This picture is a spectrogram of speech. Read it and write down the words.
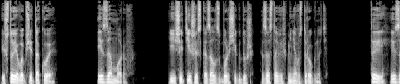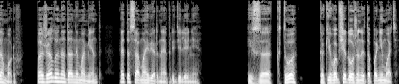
И что я вообще такое? Из-за моров. Еще тише сказал сборщик душ, заставив меня вздрогнуть. Ты из моров. Пожалуй, на данный момент это самое верное определение. Из-за кто? Как я вообще должен это понимать?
